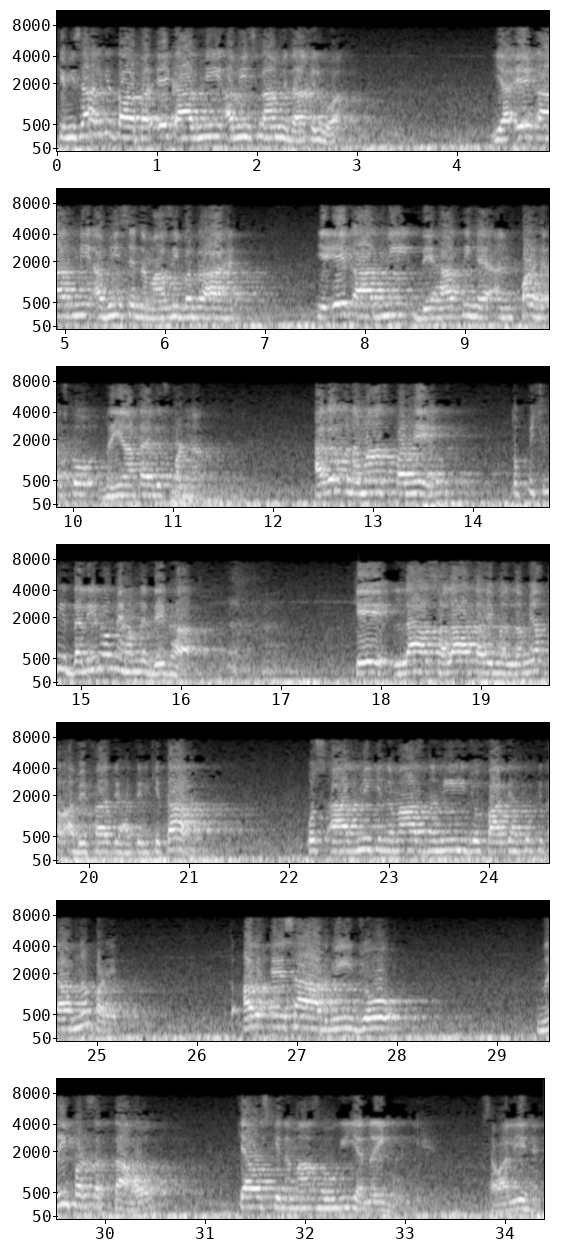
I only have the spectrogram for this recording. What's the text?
کہ مثال کے طور پر ایک آدمی ابھی اسلام میں داخل ہوا، یا ایک آدمی ابھی سے نمازی بن رہا ہے یہ ایک آدمی دیہاتی ہے ان پڑھ ہے، اس کو نہیں آتا ہے کچھ پڑھنا۔ اگر وہ نماز پڑھے تو پچھلی دلیلوں میں ہم نے دیکھا کہ لا صلاح لم يقرأ بفاتحة الكتاب۔ اس آدمی کی نماز نہیں جو فاتحہ کو کتاب نہ پڑھے۔ تو اب ایسا آدمی جو نہیں پڑھ سکتا ہو، کیا اس کی نماز ہوگی یا نہیں ہوگی؟ سوال یہ ہے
